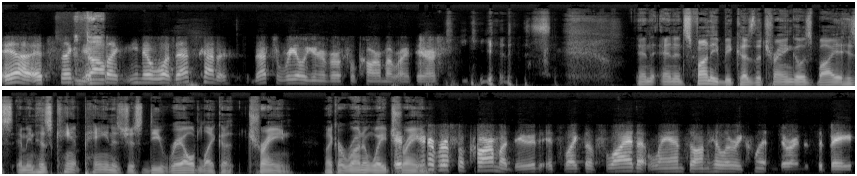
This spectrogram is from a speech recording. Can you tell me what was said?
Yeah, it's like it's like you know what? That's kind of that's real universal karma right there. it is. And and it's funny because the train goes by. His I mean, his campaign is just derailed like a train, like a runaway It's train. universal karma, dude. It's like the fly that lands on Hillary Clinton during the debate.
